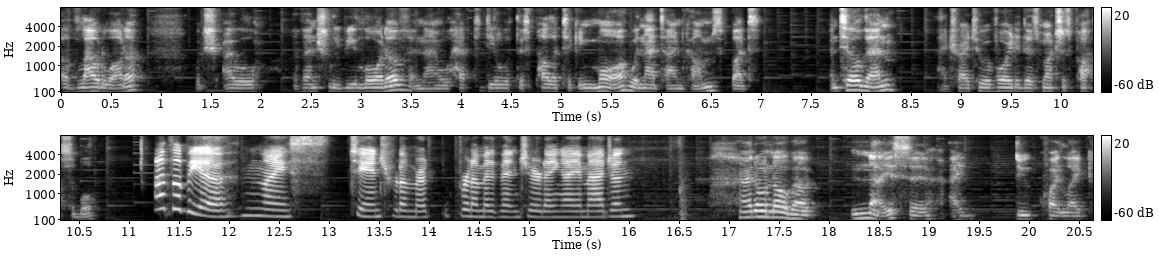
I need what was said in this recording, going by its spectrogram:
of Loudwater, which I will eventually be lord of, and I will have to deal with this politicking more when that time comes. But until then, I try to avoid it as much as possible. That'll be a nice change from from adventuring, I imagine. I don't know about nice. Uh, I do quite like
